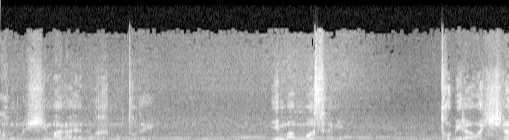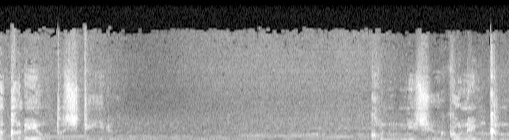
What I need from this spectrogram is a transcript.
このヒマラヤの麓で今まさに扉は開かれようとしている。この25年間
